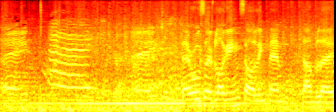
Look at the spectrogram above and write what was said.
Hey. Hey. They're also vlogging, so I'll link them down below.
